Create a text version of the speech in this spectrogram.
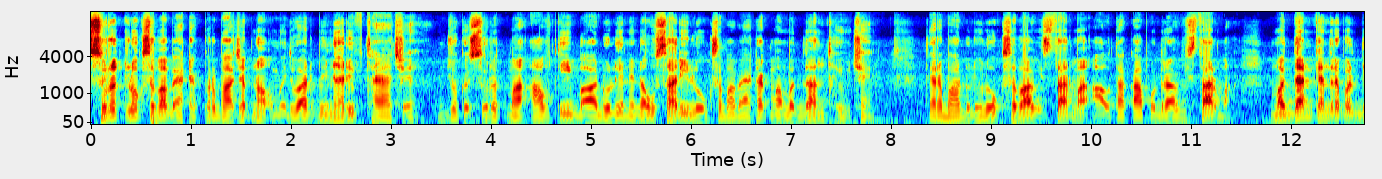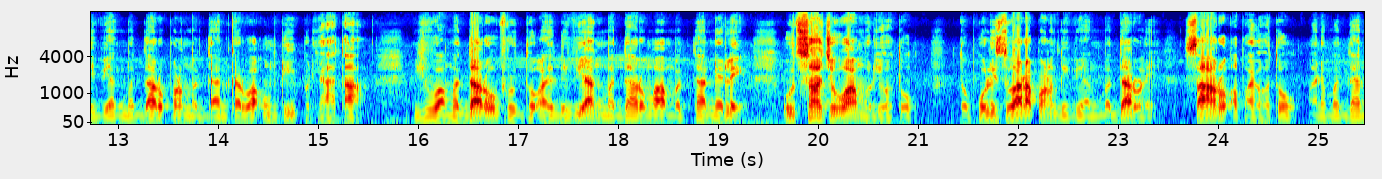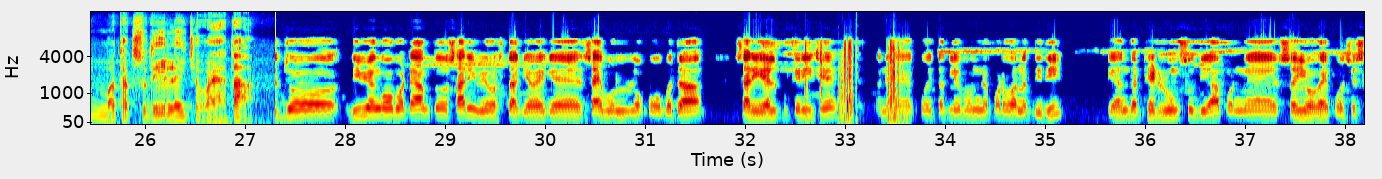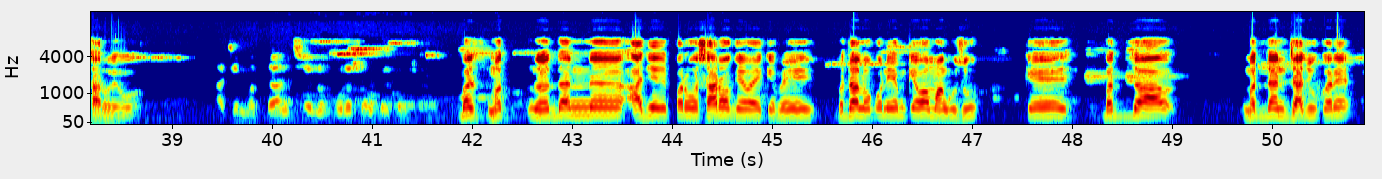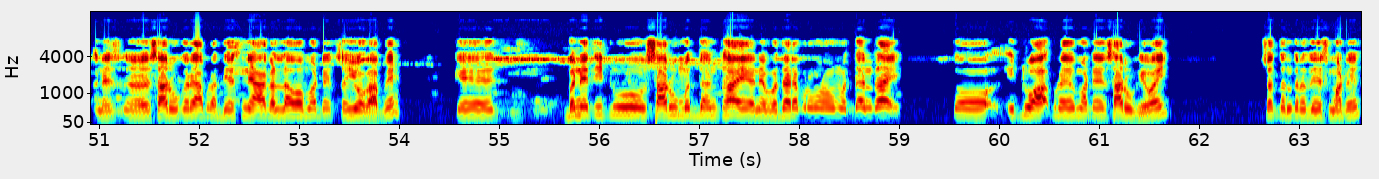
સુરત લોકસભા બેઠક પર ભાજપના ઉમેદવાર બિનહરીફ થયા છે. જોકે સુરતમાં આવતી બારડોલી અને નવસારી લોકસભા બેઠકમાં મતદાન થયું છે. ત્યારે બારડોલી લોકસભા વિસ્તારમાં આવતા કાપોદ્રા વિસ્તારમાં મતદાન કેન્દ્ર પર દિવ્યાંગ મતદારો પણ મતદાન કરવા ઉમટી પડ્યા હતા. યુવા મતદારો, વૃદ્ધો અને દિવ્યાંગ મતદારોમાં મતદાનને લઈ ઉત્સાહ જોવા મળ્યો હતો. તો પોલીસ દ્વારા પણ દિવ્યાંગ મતદારોને સહારો અપાયો હતો અને મતદાન મથક સુધી લઈ જવાયા હતા. જો દિવ્યાંગો માટે આમ તો સારી વ્યવસ્થા કહેવાય કે સાહેબ લોકો બધા સારી હેલ્પ કરી છે અને કોઈ તકલીફ અમને પડવા નથી દીધી કે અંદર ઠેઠ રૂમ સુધી આપણને સહયોગ આપ્યો છે સારો એવો. આજે મતદાન છે લોકોને શું બસ મતદાન આજે પર્વ સારો કહેવાય કે ભાઈ બધા લોકોને એમ કહેવા માંગુ છું કે બધા મતદાન જાજુ કરે અને સારું કરે આપણા દેશને આગળ લાવવા માટે સહયોગ આપે. કે બને તેટલું સારું મતદાન થાય અને વધારે પ્રમાણમાં મતદાન થાય, તો એટલું આપણે માટે સારું કહેવાય. સ્વતંત્ર દેશ માટે.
